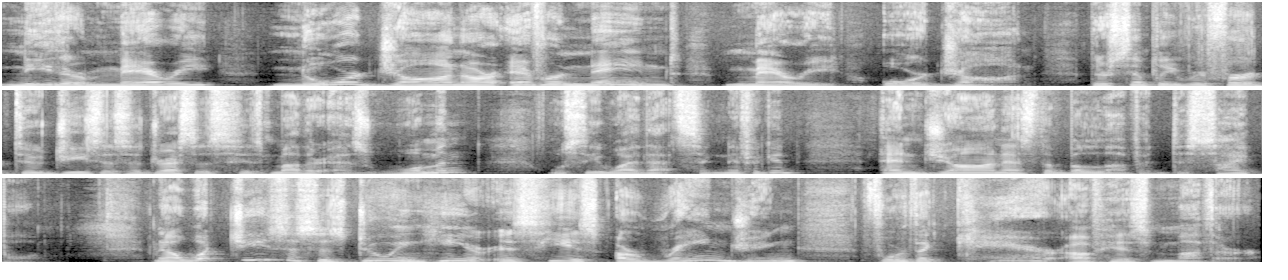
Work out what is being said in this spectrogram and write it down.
neither Mary nor John are ever named Mary or John. They're simply referred to, Jesus addresses his mother as woman. We'll see why that's significant. And John as the beloved disciple. Now, what Jesus is doing here is he is arranging for the care of his mother.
